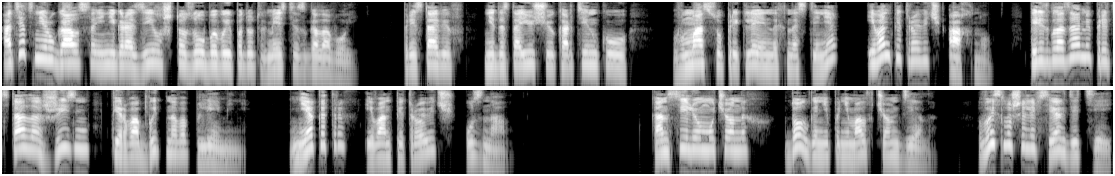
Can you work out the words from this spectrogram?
Отец не ругался и не грозил, что зубы выпадут вместе с головой. Приставив недостающую картинку в массу приклеенных на стене, Иван Петрович ахнул. Перед глазами предстала жизнь первобытного племени. Некоторых Иван Петрович узнал. Консилиум ученых долго не понимал, в чем дело. Выслушали всех детей.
